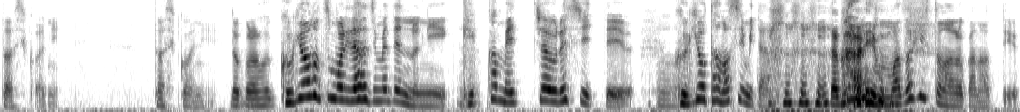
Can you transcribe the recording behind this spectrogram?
確かに。確かに。だから苦行のつもりで始めてんのに、うん。結果めっちゃ嬉しいっていう。うん。苦行楽しいみたいな。だから今マゾヒストなのかなっていう。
